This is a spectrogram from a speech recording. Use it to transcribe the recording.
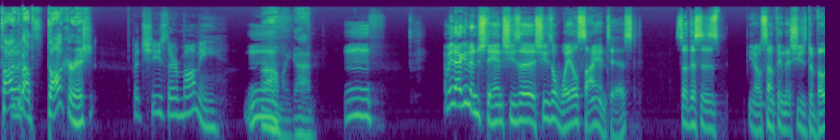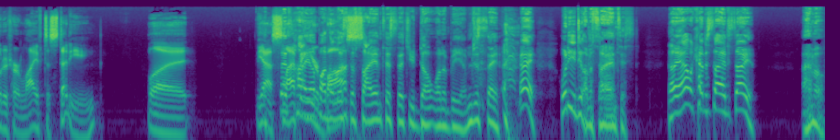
talk But- about stalkerish. But she's their mommy. Oh my god. Mm. I mean, I can understand she's a she's a whale scientist, so this is you know something that she's devoted her life to studying. But yeah, That's slapping high your up on the list of scientists that you don't want to be. I'm just saying. hey, what do you do? I'm a scientist. Oh yeah, what kind of scientist are you? I'm a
